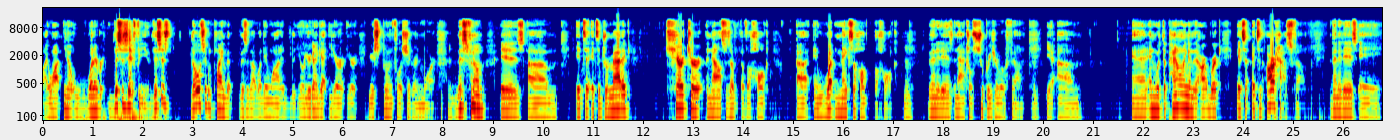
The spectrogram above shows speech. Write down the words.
I want you know whatever. This is it for you. This is those who complain that this is not what they wanted. That you're, you're going to get your your your spoonful of sugar and more. This film is um, it's a it's a dramatic character analysis of, of the Hulk uh, and what makes the Hulk the Hulk than it is an actual superhero film. Yeah. Um, and and with the paneling and the artwork, it's a, it's an art house film than it is a,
